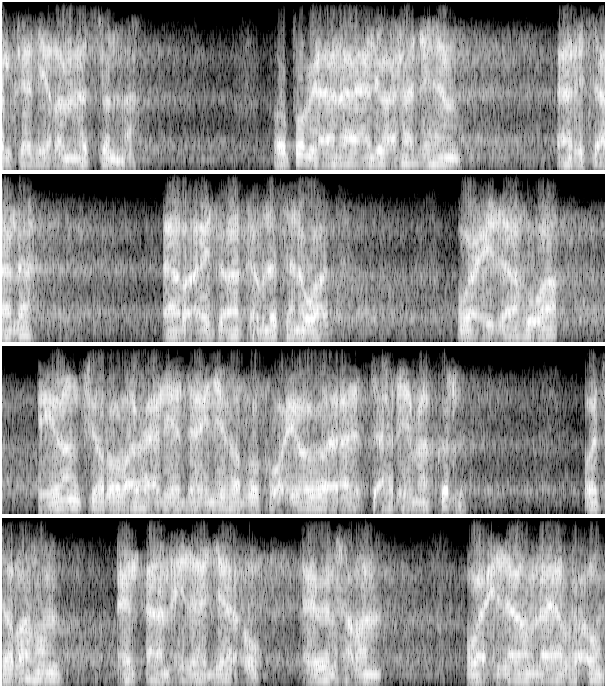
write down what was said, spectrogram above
الكثير من السنة. وطبع على أحدهم رسالة رأيتها قبل سنوات؟ وإذا هو ينكر رفع اليدين في الركوع والتحريم كله. وتراهم الآن إذا جاءوا في الحرم وإذا هم لا يرفعون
